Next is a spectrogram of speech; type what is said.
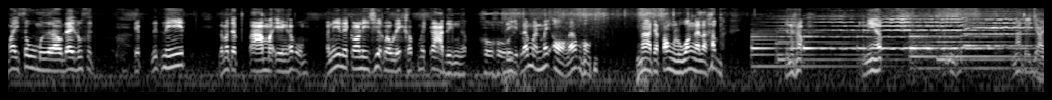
ไม่สู้มือเราได้รู้สึก เจ็บนิดๆแล้วมันจะตามมาเองครับ ผม อันนี้ในกรณีเชือกเราเล็กครับ ไม่กล้าดึงครับโอ้โหดีดแล้วมันไม่ออกแล้วผม น่าจะต้องล้วงกันแล้วครับเห็นนะครับ อันนี้ครับ น่าจะใหญ่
